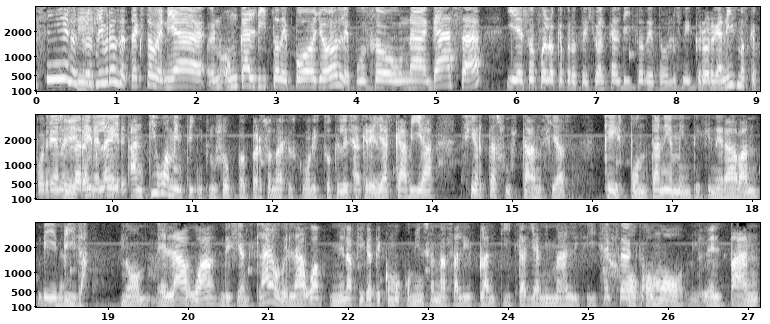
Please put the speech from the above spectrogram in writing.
Sí, en nuestros libros de texto venía un- un caldito de pollo, le puso una gasa y eso fue lo que protegió al caldito de todos los microorganismos que podrían Sí, estar en es el que aire. Antiguamente, incluso por personajes como Aristóteles, se Así creía es. que había ciertas sustancias que espontáneamente generaban Vida. vida. ¿no? El agua, decían, claro, del agua, mira, fíjate cómo comienzan a salir plantitas y animales, y, Exacto. o cómo el pan,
